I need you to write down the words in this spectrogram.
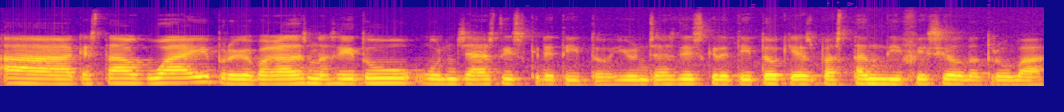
uh, que està guai, però jo a vegades necessito un jazz discretito, i un jazz discretito que és bastant difícil de trobar.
